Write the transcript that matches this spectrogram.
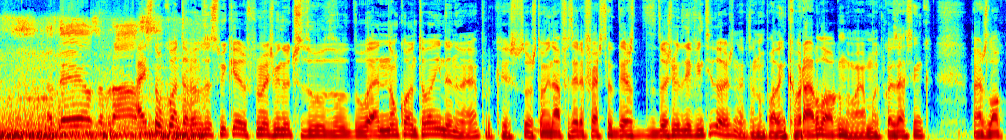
Adeus, abraço. Ah, isso não conta, vamos assumir que os primeiros minutos do, do, do ano não contam ainda, não é? Porque as pessoas estão ainda a fazer a festa desde 2022, não é? Então não podem quebrar logo, não é? Uma coisa assim que vais logo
